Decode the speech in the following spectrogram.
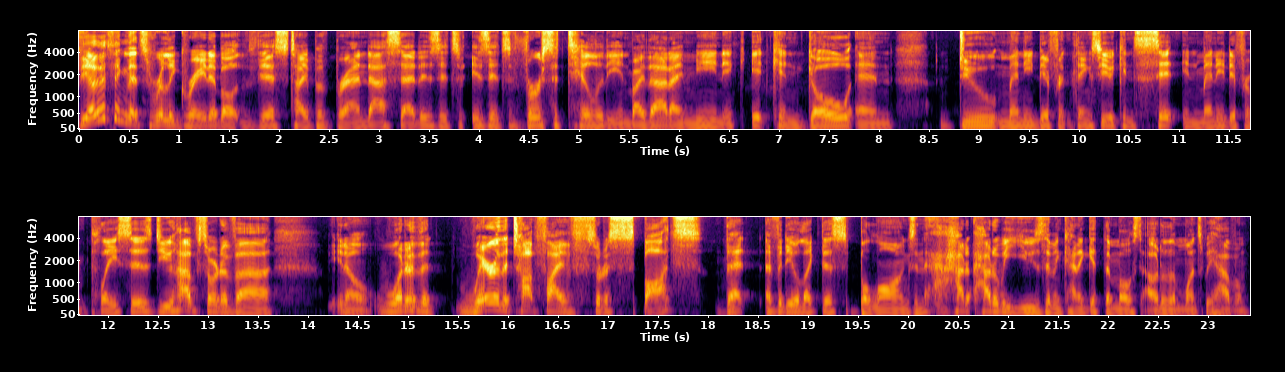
The other thing that's really great about this type of brand asset is its is its versatility, and by that I mean it it can go and do many different things. So you can sit in many different places. Do you have sort of a, you know, what are the where are the top five sort of spots that a video like this belongs, and how how do we use them and kind of get the most out of them once we have them?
